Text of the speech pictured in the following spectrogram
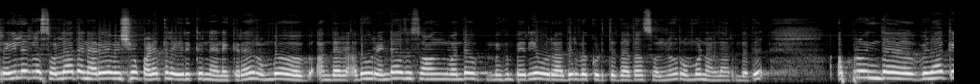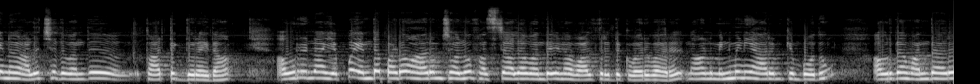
ட்ரெய்லரில் சொல்லாத நிறைய விஷயம் படத்தில் இருக்குன்னு நினைக்கிறேன். ரொம்ப அந்த அதுவும் ரெண்டாவது சாங் வந்து மிகப்பெரிய ஒரு அதிர்வை கொடுத்ததாக தான் சொல்லணும். ரொம்ப நல்லா இருந்தது. அப்புறம் இந்த விழாக்கு என்னை அழைச்சது வந்து கார்த்திக் துரை தான். அவர் நான் எப்போ எந்த படம் ஆரம்பித்தாலும் ஃபர்ஸ்ட் ஆளாக வந்து என்னை வாழ்த்துறதுக்கு வருவார். நான் மின்மினி ஆரம்பிக்கும் போதும் அவர் தான் வந்தார்.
